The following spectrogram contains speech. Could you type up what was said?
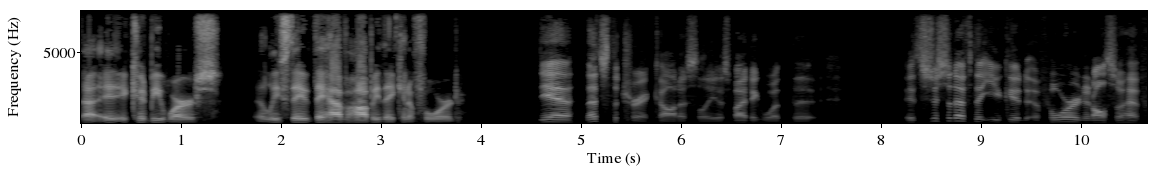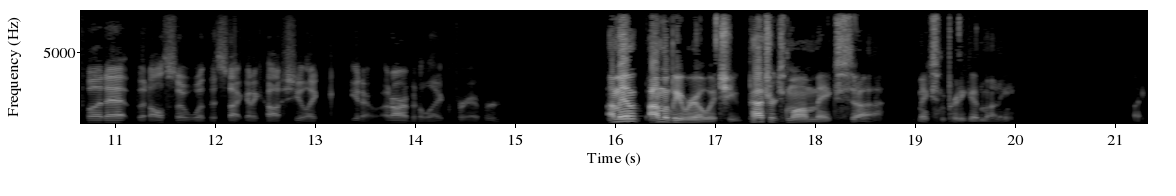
that it, it could be worse. At least they they have a hobby they can afford. yeah, that's the trick, honestly, is finding one that it's just enough that you could afford and also have fun at, but also one that's not going to cost you like you know an arm and a leg forever. I mean, I'm gonna be real with you. Patrick's mom makes uh makes some pretty good money. Like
